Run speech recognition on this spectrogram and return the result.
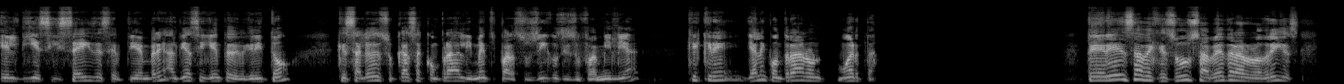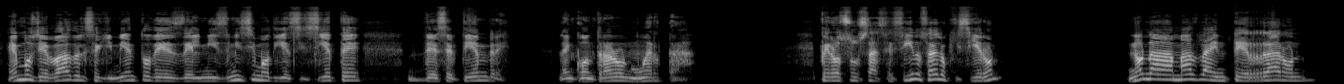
el 16 de septiembre, al día siguiente del grito, que salió de su casa a comprar alimentos para sus hijos y su familia? ¿Qué cree? Ya la encontraron muerta. Teresa de Jesús Saavedra Rodríguez. Hemos llevado el seguimiento desde el mismísimo 17 de septiembre. La encontraron muerta. Pero sus asesinos, ¿sabe lo que hicieron? No nada más la enterraron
